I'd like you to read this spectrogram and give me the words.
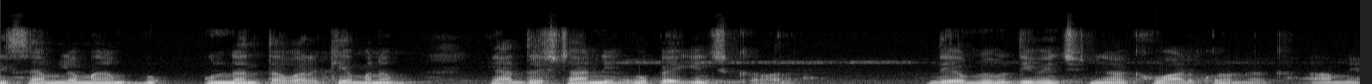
ఈ సమయంలో మనం ఉన్నంత వరకే మనం ఈ అదృష్టాన్ని ఉపయోగించుకోవాలి. దేవుడు మేము దీవించిన వాడుకున్నాక ఆమె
